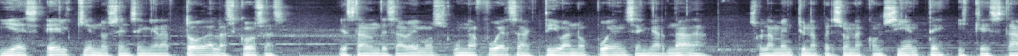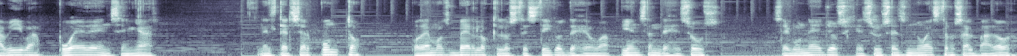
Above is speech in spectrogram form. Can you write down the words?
y es Él quien nos enseñará todas las cosas. Y hasta donde sabemos, una fuerza activa no puede enseñar nada, solamente una persona consciente y que está viva puede enseñar. En el tercer punto, podemos ver lo que los testigos de Jehová piensan de Jesús. Según ellos, Jesús es nuestro Salvador,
